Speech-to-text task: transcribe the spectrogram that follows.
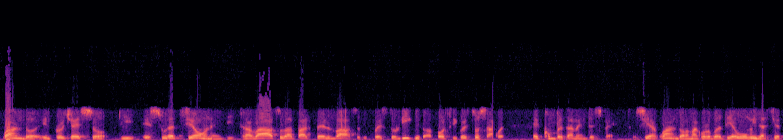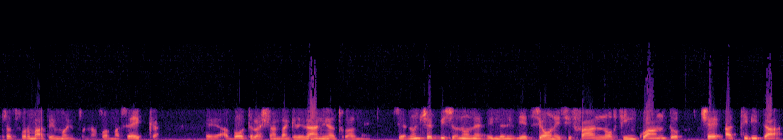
quando il processo di essurazione, di travaso da parte del vaso di questo liquido a volte di questo sangue è completamente spento, ossia quando la maculopatia umida si è trasformata in una forma secca, eh, a volte lasciando anche dei danni naturalmente. Ossia, non c'è bisogno, non le iniezioni si fanno fin quando c'è attività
